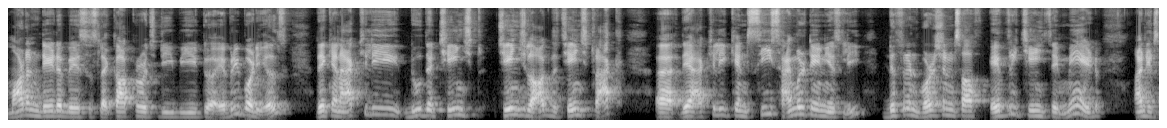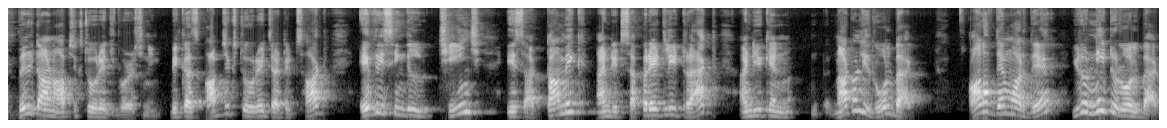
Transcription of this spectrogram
modern databases like cockroach db to everybody else, they can actually do the change, change log, the change track. Uh, they actually can see simultaneously different versions of every change they made, and it's built on object storage versioning. Because object storage at its heart, every single change is atomic and it's separately tracked, and you can not only roll back, all of them are there. You don't need to roll back.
